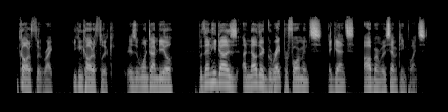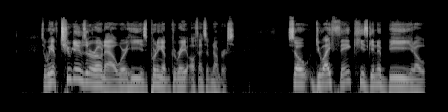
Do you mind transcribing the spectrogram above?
You call it a fluke, right? You can call it a fluke. Is it one time deal. But then he does another great performance against Auburn with 17 points. So we have two games in a row now where he is putting up great offensive numbers. So do I think he's going to be, you know,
